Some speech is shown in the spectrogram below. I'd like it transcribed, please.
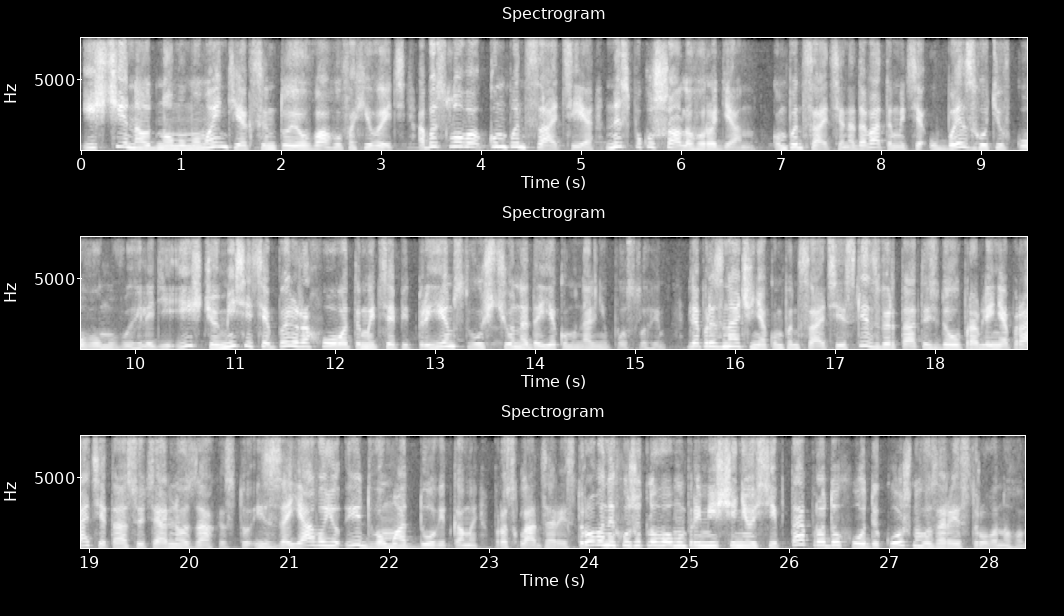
І ще на одному моменті акцентує увагу фахівець, аби слово «компенсація» не спокушало городян. Компенсація надаватиметься у безготівковому вигляді і щомісяця перераховуватиметься підприємству, що надає комунальні послуги. Для призначення компенсації слід звертатись до управління праці та соціального захисту із заявою і двома довідками про склад зареєстрованих у житловому приміщенні осіб та про доходи кожного зареєстрованого.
